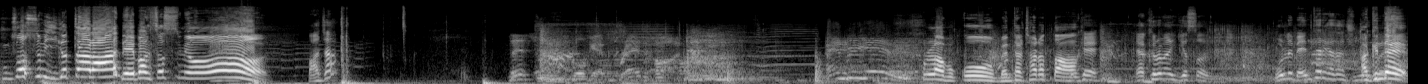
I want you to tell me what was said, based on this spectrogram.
궁 썼으면 이겼잖아. 내 방 썼으면. 맞아? 콜라 먹고 멘탈 차렸다. 오케이 야 그러면 이겼어 원래 멘탈이 가장 중요한 아 근데.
